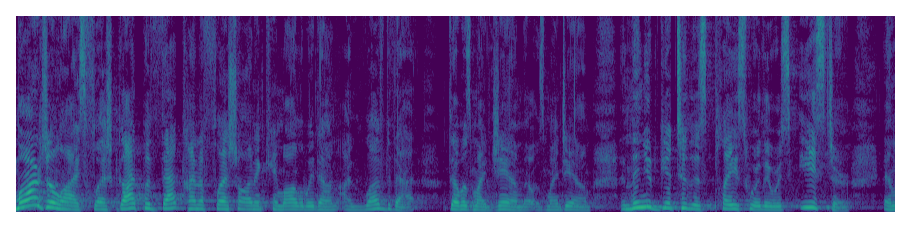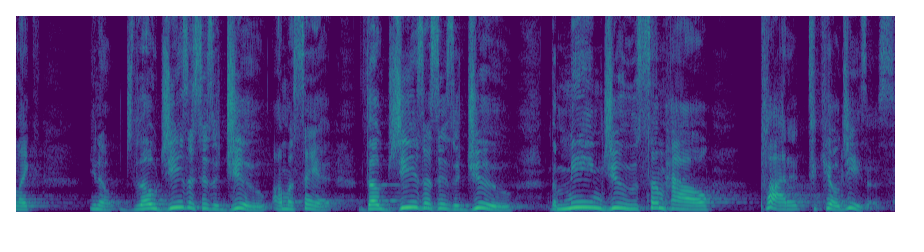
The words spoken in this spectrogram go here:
Marginalized flesh. God put that kind of flesh on and came all the way down. I loved that. That was my jam. That was my jam. And then you'd get to this place where there was Easter and like you know, though Jesus is a Jew, I'm gonna say it, though Jesus is a Jew, the mean Jews somehow plotted to kill Jesus.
